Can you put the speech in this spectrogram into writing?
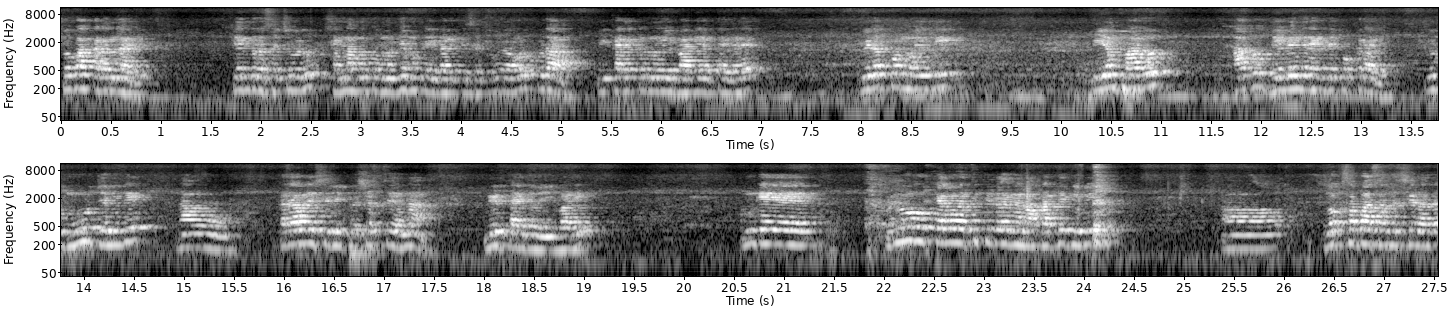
ಶೋಭಾ ಕರಂದ್ಲಾಜೆ, ಕೇಂದ್ರ ಸಚಿವರು, ಸಣ್ಣ ಮತ್ತು ಮಧ್ಯಮ ಕೈಗಾರಿಕೆ ಸಚಿವರು, ಅವರು ಕೂಡ ಈ ಕಾರ್ಯಕ್ರಮದಲ್ಲಿ ಭಾಗಿಯಾಗ್ತಾ ಇದ್ದಾರೆ. ವೀರಪ್ಪ ಮೊಯ್ಲಿ ಬಿ ಎಂ ಫಾರೂಕ್ ಹಾಗೂ ದೇವೇಂದ್ರ ಹೆಗ್ಡೆ ಕೊಕ್ಕರಾಳಿ ಇವರು ಮೂರು ಜನರಿಗೆ ನಾವು ಕರಾವಳಿ ಸಿರಿ ಪ್ರಶಸ್ತಿಯನ್ನು ನೀಡ್ತಾ ಇದ್ದೇವೆ ಈ ಬಾರಿ. ನಮಗೆ ಇನ್ನೂ ಕೆಲವು ಅತಿಥಿಗಳನ್ನು ನಾವು ಕರೆದಿದ್ದೀವಿ. ಲೋಕಸಭಾ ಸದಸ್ಯರಾದ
